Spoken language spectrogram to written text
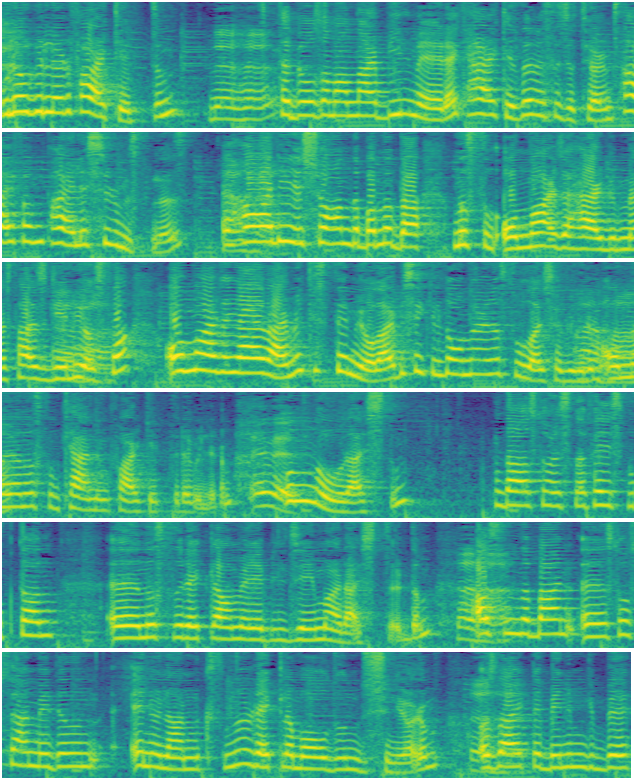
Bloggerları fark ettim. Tabii o zamanlar bilmeyerek herkese mesaj atıyorum. Sayfamı paylaşır mısınız? E, haliyle şu anda bana da nasıl onlarca her gün mesaj geliyorsa onlar da yer vermek istemiyorlar. Bir şekilde onlara nasıl ulaşabilirim? Onlara nasıl kendimi fark ettirebilirim? Evet. Bununla uğraştım. Daha sonrasında Facebook'tan e, nasıl reklam verebileceğimi araştırdım. Hı hı. Aslında ben e, sosyal medyanın en önemli kısmının reklam olduğunu düşünüyorum. Özellikle benim gibi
